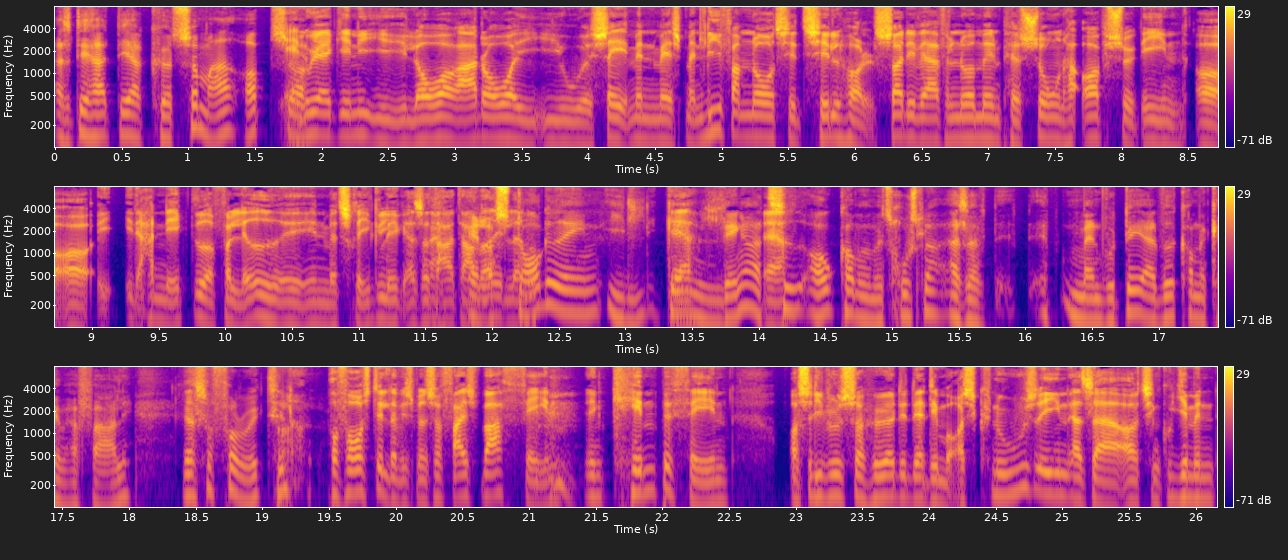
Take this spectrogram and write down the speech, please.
Altså det har, det har kørt så meget op, så... Ja, nu er jeg ikke inde i, i lov og ret over i, i USA, men hvis man ligefrem når til et tilhold, så er det i hvert fald noget med, en person har opsøgt en, og, og har nægtet at forlade øh, en matrikel. Ikke? Altså, der, der eller stalket en i, gennem ja. længere Ja. tid og kommet med trusler. Altså, man vurderer, at vedkommende kan være farlig. Ja, så får du ikke tilhold. Prøv at forestille dig, hvis man så faktisk var fan, en kæmpe fan, og så lige pludselig så hører det der, det må også knuse en, altså, og tænke, "Gud, jamen,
